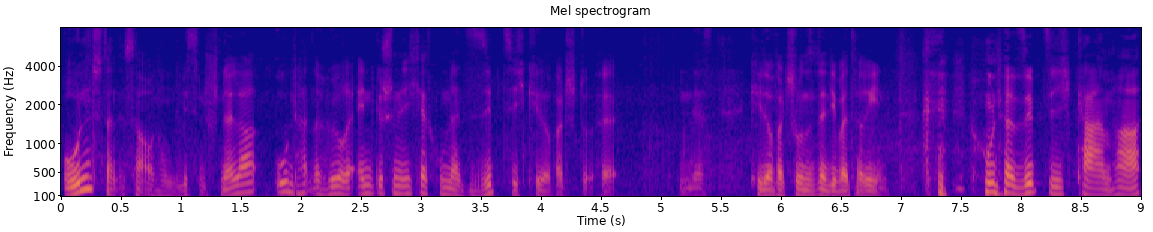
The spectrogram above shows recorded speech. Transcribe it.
und dann ist er auch noch ein bisschen schneller und hat eine höhere Endgeschwindigkeit, 170 Kilowattstunden. Äh, Kilowattstunden sind ja die Batterien. 170 km/h.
